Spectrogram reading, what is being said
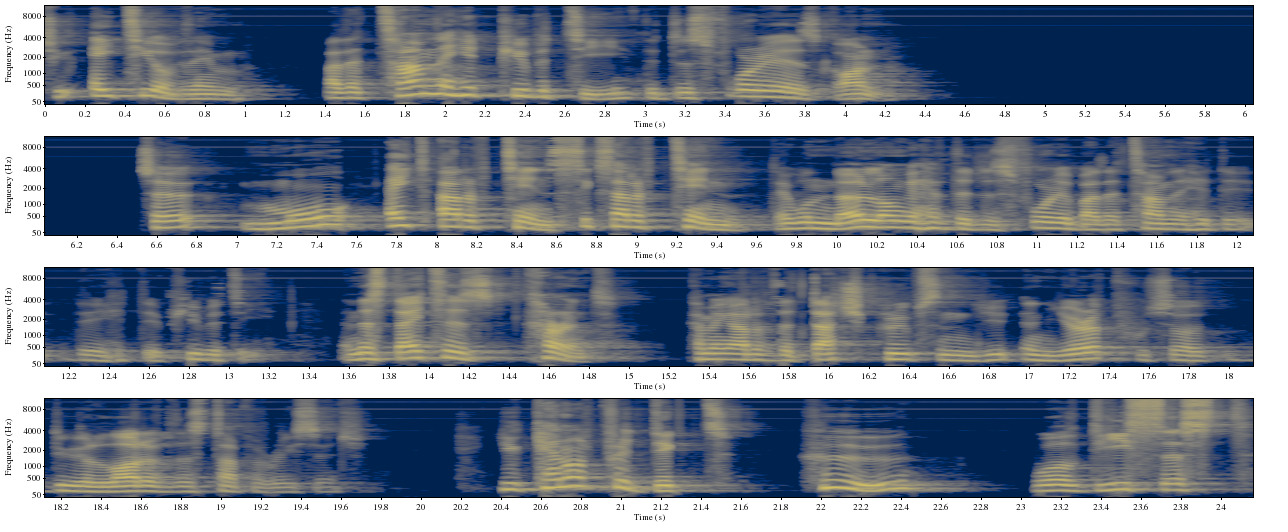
to 80 of them by the time they hit puberty, the dysphoria is gone. So, more, 8 out of 10, 6 out of 10, they will no longer have the dysphoria by the time they hit their, they hit their puberty. And this data is current, coming out of the Dutch groups in, in Europe, which are, do a lot of this type of research. You cannot predict who will desist,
